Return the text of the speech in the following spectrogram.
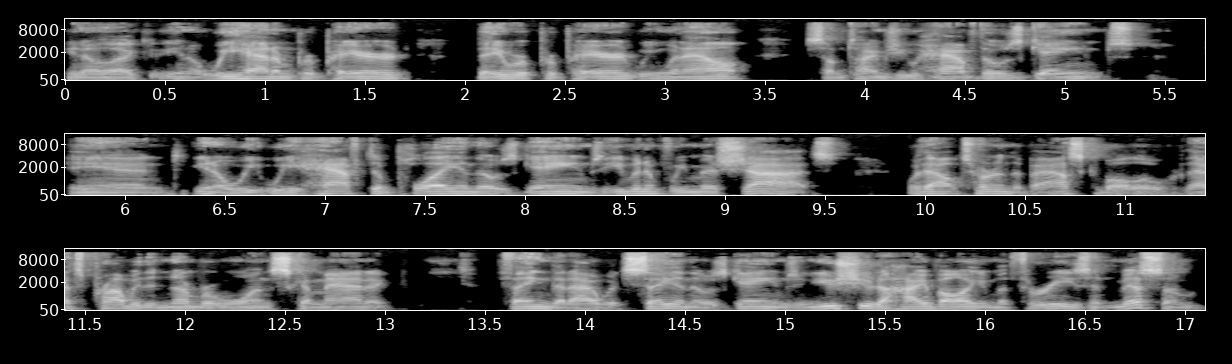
You know, like you know, we had them prepared, they were prepared. We went out. Sometimes you have those games, and you know, we we have to play in those games, even if we miss shots, without turning the basketball over. That's probably the number one schematic thing that I would say in those games. And you shoot a high volume of threes and miss them,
